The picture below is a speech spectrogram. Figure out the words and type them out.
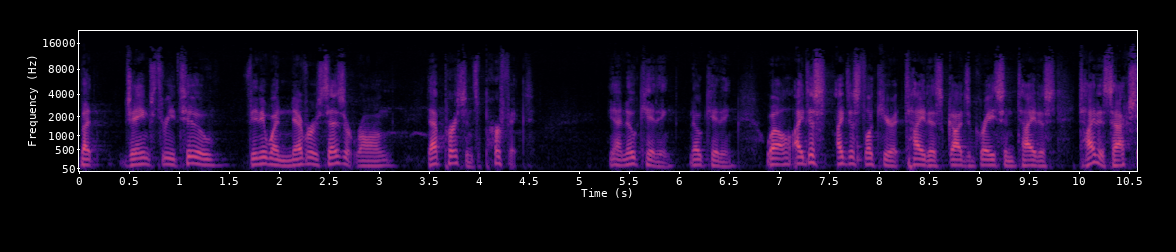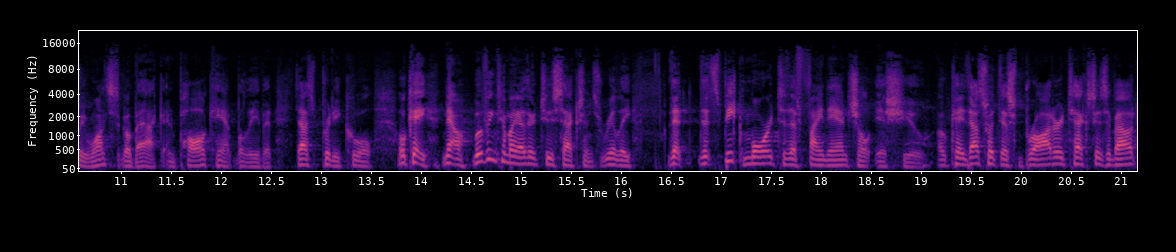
But James 3 2, if anyone never says it wrong, that person's perfect. Yeah, no kidding. No kidding. Well, I just, I just look here at Titus, God's grace in Titus. Titus actually wants to go back, and Paul can't believe it. That's pretty cool. Okay, now, moving to my other two sections, really, that, that speak more to the financial issue. Okay, that's what this broader text is about.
